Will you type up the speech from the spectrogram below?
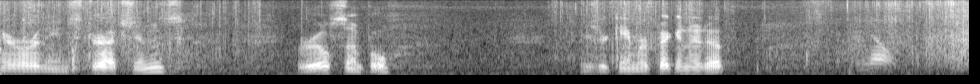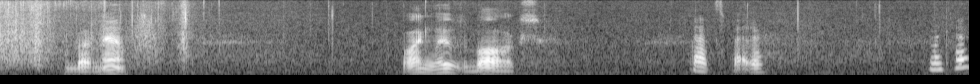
Here are the instructions. Real simple. Is your camera picking it up? No. How about now? Well, I can move the box. That's better. Okay.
